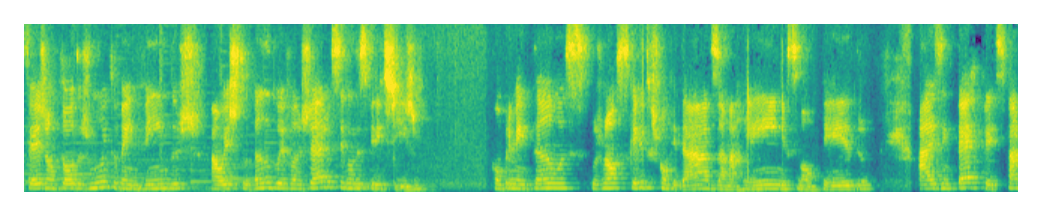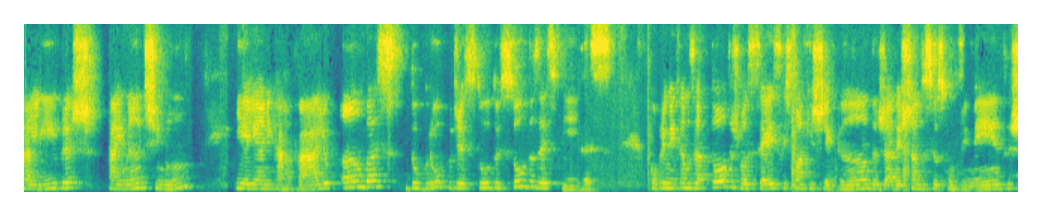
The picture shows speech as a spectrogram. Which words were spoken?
sejam todos muito bem-vindos ao Estudando o Evangelho segundo o Espiritismo. Cumprimentamos os nossos queridos convidados, a Marlene, o Simão Pedro, as intérpretes para Libras, Tainan Chinum e Eliane Carvalho, ambas do grupo de estudos surdos espíritas. Cumprimentamos a todos vocês que estão aqui chegando, já deixando seus cumprimentos.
